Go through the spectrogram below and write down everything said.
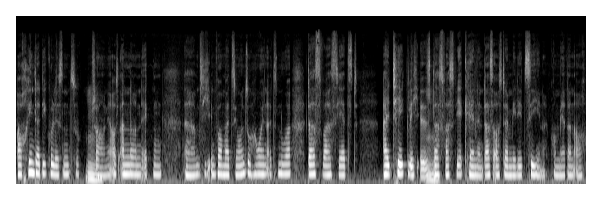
auch hinter die Kulissen zu mhm. schauen, ja, aus anderen Ecken ähm, sich Informationen zu holen, als nur das, was jetzt alltäglich ist, mhm. das, was wir kennen, das aus der Medizin. Da kommen ja dann auch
